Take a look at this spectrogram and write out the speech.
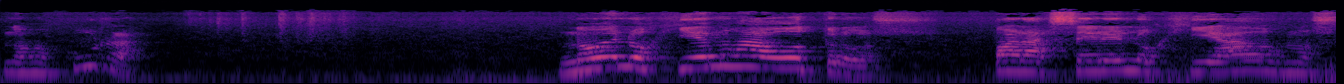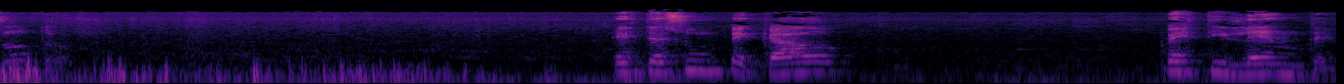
nos ocurra. No elogiemos a otros para ser elogiados nosotros. Este es un pecado pestilente.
